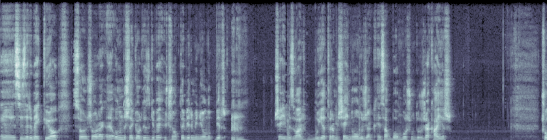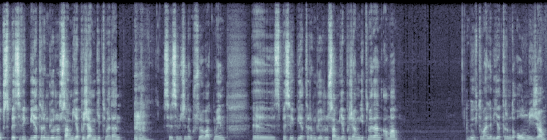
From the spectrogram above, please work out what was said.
e, sizleri bekliyor. Sonuç olarak e, onun dışında gördüğünüz gibi 3.1 milyonluk bir şeyimiz var. Bu yatırım şey ne olacak? Hesap bomboş mu duracak? Hayır. Çok spesifik bir yatırım görürsem yapacağım gitmeden. Sesim için de kusura bakmayın. Ee, spesifik bir yatırım görürsem yapacağım gitmeden ama büyük ihtimalle bir yatırımda olmayacağım.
